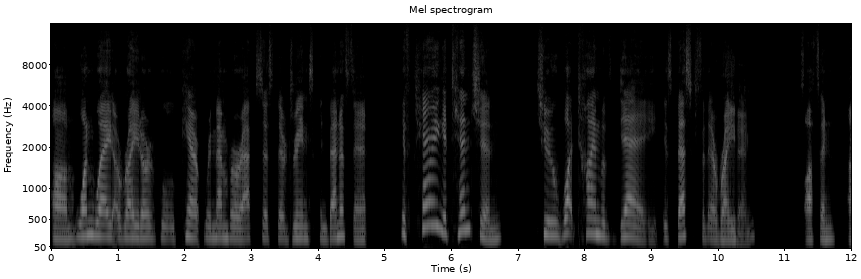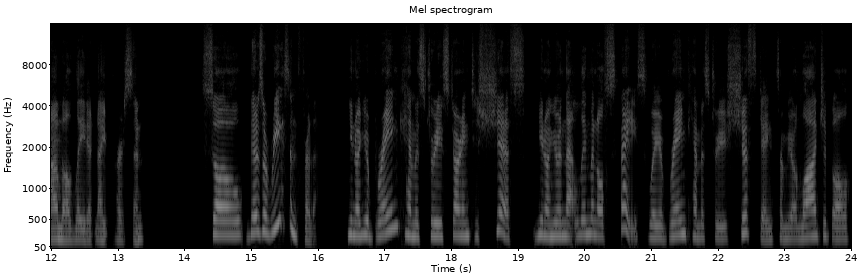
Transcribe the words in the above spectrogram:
um, one way a writer who can't remember or access their dreams can benefit is paying attention to what time of day is best for their writing. Often I'm a late at night person. So there's a reason for that. You know, your brain chemistry is starting to shift. You know, you're in that liminal space where your brain chemistry is shifting from your logical,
